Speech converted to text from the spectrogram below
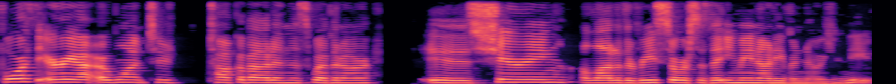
fourth area I want to talk about in this webinar is sharing a lot of the resources that you may not even know you need.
